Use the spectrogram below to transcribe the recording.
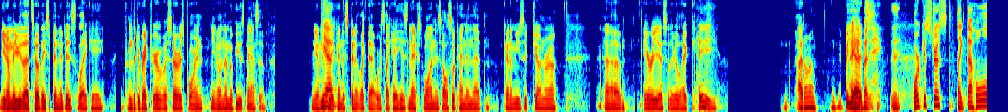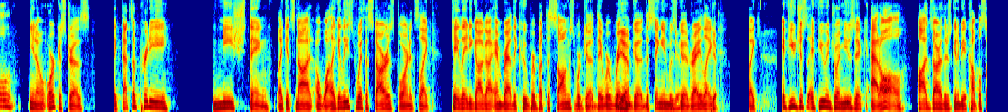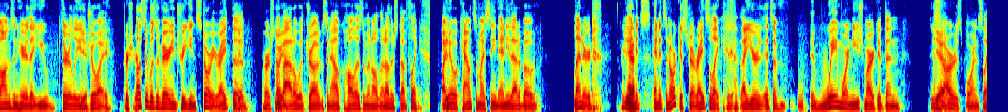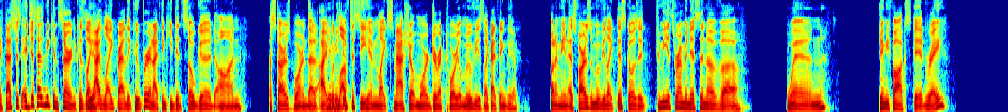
You know, maybe that's how they spin it is like a from the director of A Star Is Born. You know, and that movie was massive. You know, maybe Yeah. they kind of spin it like that, where it's like, hey, his next one is also kind of in that kind of music genre uh, area. So they're like, hey, I don't know, but I- yeah, but it's- uh, orchestras like the whole you know orchestras like that's a pretty niche thing like it's not a like at least with a star is born it's like okay lady gaga and bradley cooper but the songs were good they were written Yeah. good the singing was Yeah. good right like Yeah. like if you just if you enjoy music at all odds are there's going to be a couple songs in here that you thoroughly enjoy. for sure. Plus, it was a very intriguing story, right? The personal Oh, battle with drugs and alcoholism and all that other stuff. Like, by Yeah. no accounts am I seeing any of that about Leonard. yeah, And it's and it's an orchestra, right? So like, Yeah. you're it's a way more niche market than a yeah, Star is Born. So like, that's just it. Just has me concerned because like Yeah. I like Bradley Cooper and I think he did so good on. A Star is Born that I would me too. love to see him like smash out more directorial movies. Like I think yeah, but I mean, as far as a movie like this goes, it to me it's reminiscent of uh when Jamie Foxx did Ray.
